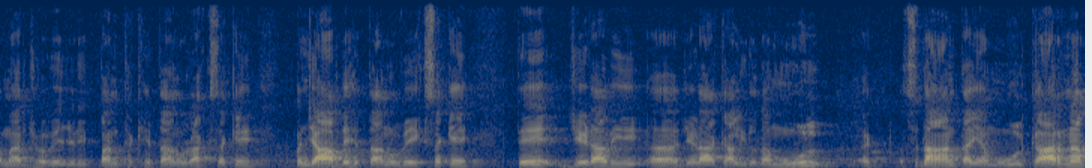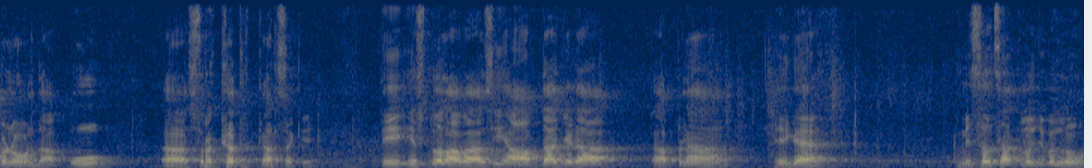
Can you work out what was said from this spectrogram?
ਇਮਰਜ ਹੋਵੇ ਜਿਹੜੀ ਪੰਥਕ ਹਿੱਤਾਂ ਨੂੰ ਰੱਖ ਸਕੇ, ਪੰਜਾਬ ਦੇ ਹਿੱਤਾਂ ਨੂੰ ਵੇਖ ਸਕੇ ਤੇ ਜਿਹੜਾ ਵੀ ਜਿਹੜਾ ਅਕਾਲੀ ਦਲ ਦਾ ਮੂਲ ਸਿਧਾਂਤ ਆ ਜਾਂ ਮੂਲ ਕਾਰਨਾ ਬਣਾਉਣ ਦਾ ਉਹ ਸੁਰੱਖਿਅਤ ਕਰ ਸਕੇ। ਤੇ ਇਸ ਤੋਂ ਇਲਾਵਾ ਅਸੀਂ ਆਪ ਦਾ ਜਿਹੜਾ ਆਪਣਾ ਹੈਗਾ ਮਿਸਲ ਸਤਲੁਜ ਵੱਲੋਂ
